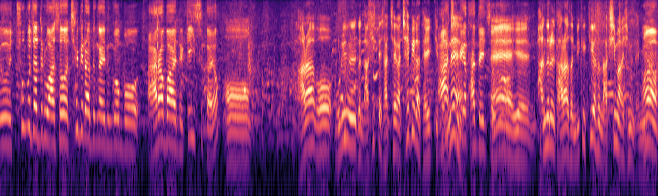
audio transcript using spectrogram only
요 초보자들이 와서 채비라든가 이런 거 뭐 알아봐야 될 게 있을까요? 어 알아보 우리는 그 낚싯대 자체가 채비가 돼 있기 아, 때문에 채비가 다 돼 있어서. 예, 예. 바늘을 달아서 미끼 끼워서 낚시만 하시면 됩니다. 어,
